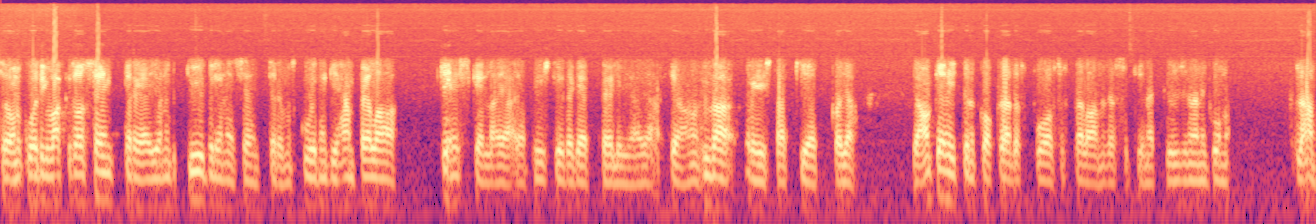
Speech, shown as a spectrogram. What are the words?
se on kuitenkin, vaikka se on sentteri, ei ole niin tyypillinen sentteri, mutta kuitenkin hän pelaa keskellä ja, ja pystyy tekemään peliä ja, ja on hyvä riistää kiekko ja, ja on kehittynyt koko ajan tuossa puolustuspelaamisessakin. Että kyllä siinä niin kuin, kyllähän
